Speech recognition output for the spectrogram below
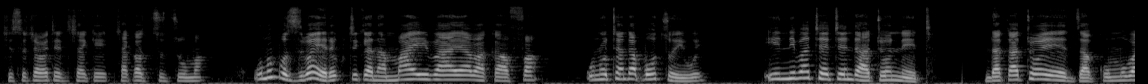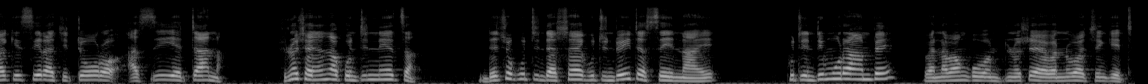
Chiso chavatete chake chakatsutsuma. Unomboziva here kuti kana mai vaya vakafa unotanda botso iwe? Ini vatete ndatoneta. Ndakatoedza kumuvakisira chitoro asi yetana zvinochanyanya kundinetsa ndechekuti ndashaya kuti ndoita sei naye kuti ndimurambe vana vangu ndinoshaya vanovachengeta.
